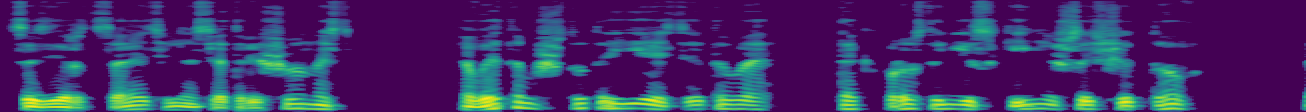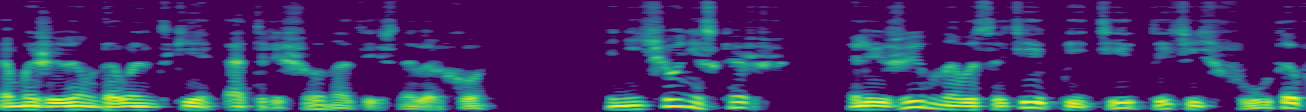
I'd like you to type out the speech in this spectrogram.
Созерцательность, отрешенность в этом что-то есть, этого так просто не скинешь со счетов. Мы живем довольно-таки отрешенно здесь наверху. Ничего не скажешь. Лежим на высоте пяти тысяч футов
